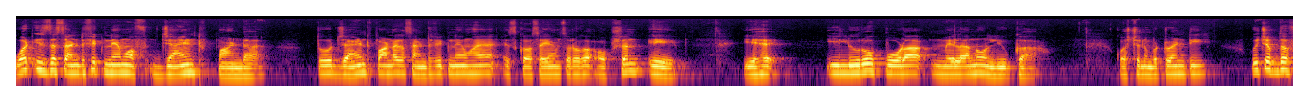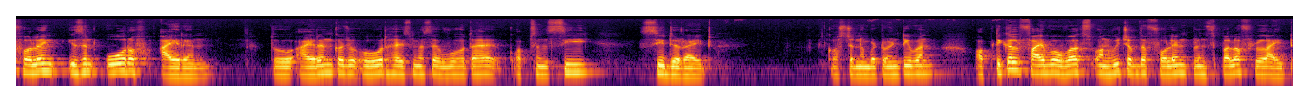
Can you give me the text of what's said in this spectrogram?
What is the scientific name of giant panda तो जाइंट पांडा का साइंटिफिक नेम है, इसका सही आंसर होगा ऑप्शन ए यह है Ailuropoda melanoleuca question number twenty which of the following is an ore of iron तो आयरन का जो ओर है, इसमें से वो होता है option C siderite question number twenty one optical fibre works on which of the following principle of light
